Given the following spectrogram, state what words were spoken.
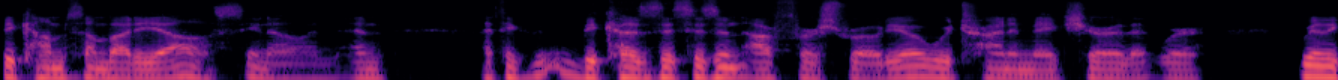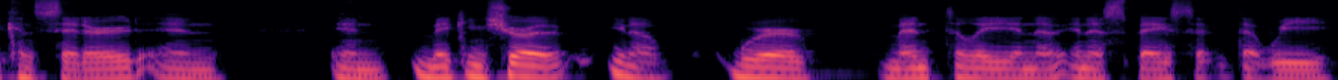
become somebody else you know and and i think because this isn't our first rodeo we're trying to make sure that we're really considered in in making sure you know we're mentally in a in a space that, that we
